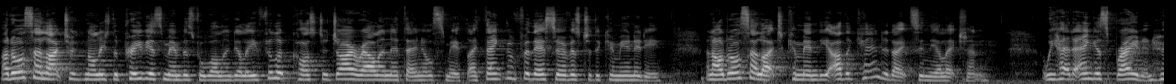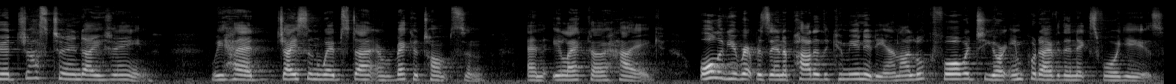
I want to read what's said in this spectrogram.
I'd also like to acknowledge the previous members for Wollondilly, Philip Costa, Jai Rowell and Nathaniel Smith. I thank them for their service to the community. And I'd also like to commend the other candidates in the election. We had Angus Braden, who had just turned 18. We had Jason Webster and Rebecca Thompson and Ilako Haig. All of you represent a part of the community, and I look forward to your input over the next four years.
